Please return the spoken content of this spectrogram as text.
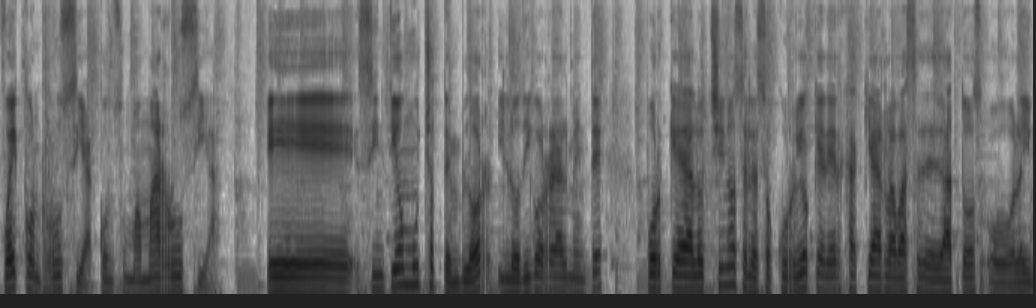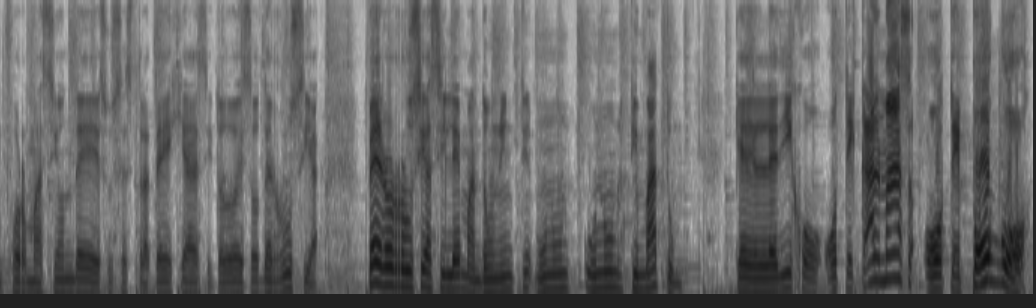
fue con Rusia, con su mamá Rusia. Eh, sintió mucho temblor, y lo digo realmente, porque a los chinos se les ocurrió querer hackear la base de datos o la información de sus estrategias y todo eso de Rusia. Pero Rusia sí le mandó un, un- un- ultimátum que le dijo, o te calmas o te pongo.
